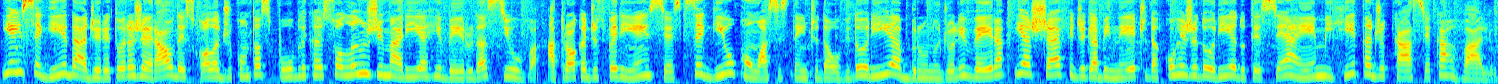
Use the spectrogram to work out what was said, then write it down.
e em seguida a diretora-geral da Escola de Contas Públicas, Solange Maria Ribeiro da Silva. A troca de experiências seguiu com o assistente da ouvidoria, Bruno de Oliveira, e a chefe de gabinete da Corregedoria do TCEAM, Rita de Cássia Carvalho.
